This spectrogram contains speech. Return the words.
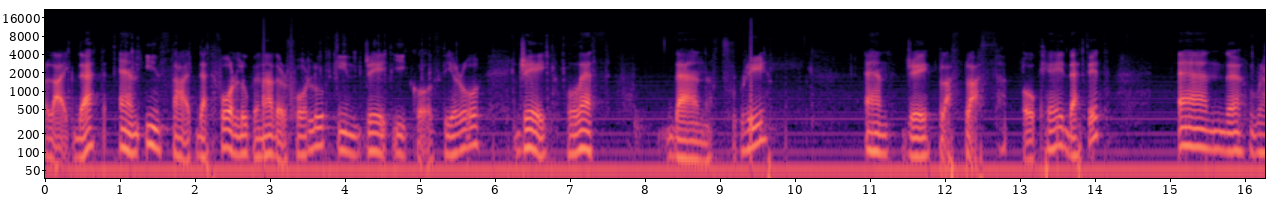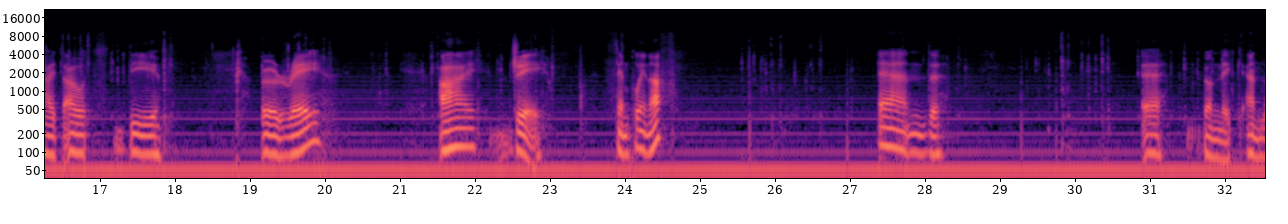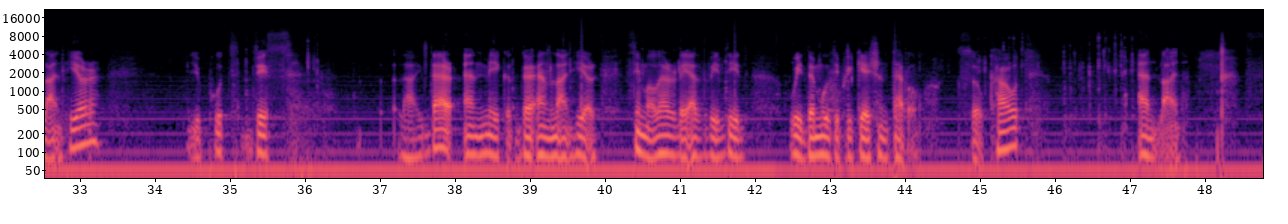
Like that and inside that for loop another for loop in j equals 0 j less than 3 and j plus plus. Okay that's it. And uh, write out the array i j simple enough. And uh, don't make end line here. You put this like there and make the end line here similarly as we did with the multiplication table. So count end line.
